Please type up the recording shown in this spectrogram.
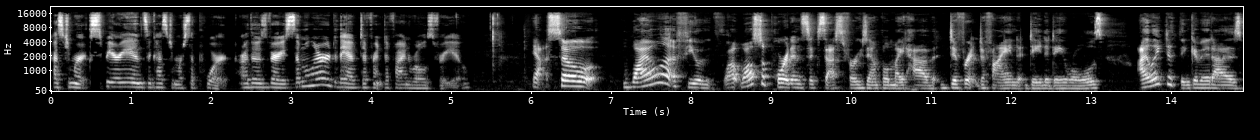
customer experience and customer support. Are those very similar or do they have different defined roles for you? Yeah. So while a few while support and success for example might have different defined day-to-day roles i like to think of it as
